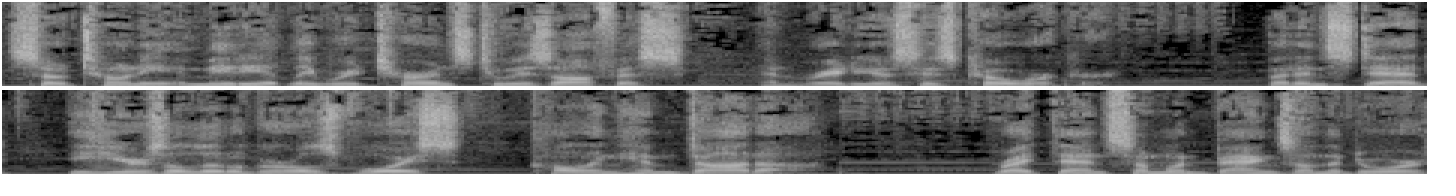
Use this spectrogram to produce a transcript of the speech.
so Tony immediately returns to his office and radios his coworker. But instead, he hears a little girl's voice, calling him Dada. Right then someone bangs on the door,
